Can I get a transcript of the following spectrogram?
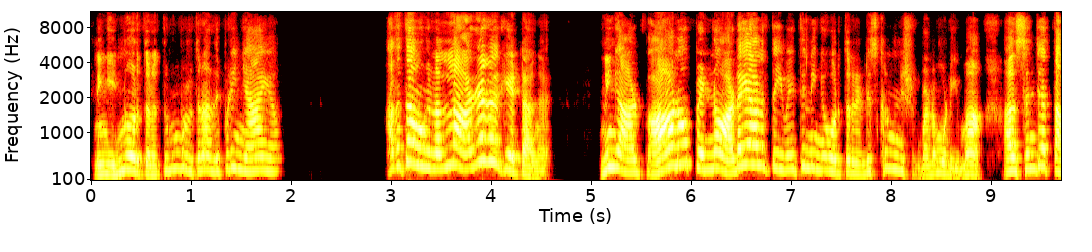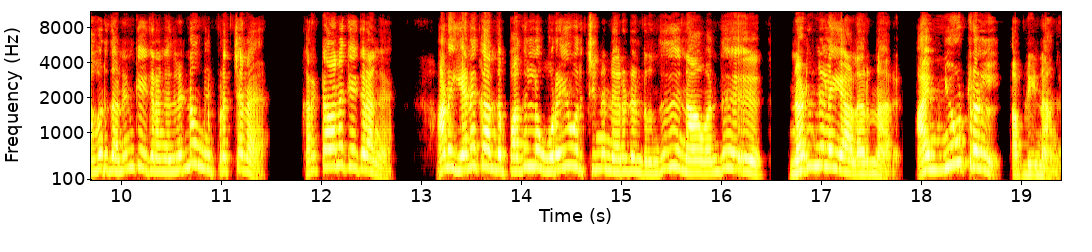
நீங்க இன்னொருத்தரை துன்புறுத்தினா அது எப்படி நியாயம்? அதைத்தான் அவங்க நல்லா அழகா கேட்டாங்க. நீங்க ஆணோ பெண்ணோ அடையாளத்தை வைத்து நீங்க ஒருத்தரை டிஸ்கிரிமினேஷன் பண்ண முடியுமா? அது செஞ்சா தவறு தானேன்னு கேக்குறாங்க. இதுல என்ன உங்களுக்கு பிரச்சனை? கரெக்டா தானே கேக்குறாங்க. ஆனா எனக்கு அந்த பதில்ல ஒரே ஒரு சின்ன நெருடல் இருந்தது. நான் வந்து நடுநிலையாளர்னாரு. ஐ நியூட்ரல் அப்படின்னாங்க.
